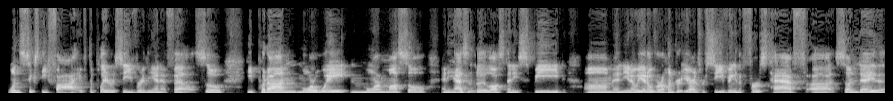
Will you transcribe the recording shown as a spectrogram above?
165 to play receiver in the NFL. So he put on more weight and more muscle, and he hasn't really lost any speed. Um, and you know, he had over 100 yards receiving in the first half. Uh, Sunday, the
